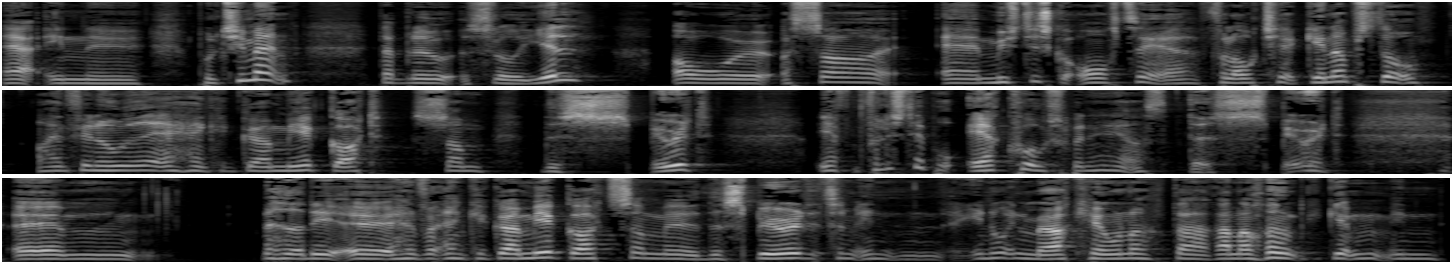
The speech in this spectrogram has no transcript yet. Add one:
er en øh, politimand, der blev slået ihjel, og, øh, og så af mystiske årsager får lov til at genopstå, og han finder ud af, at han kan gøre mere godt som The Spirit. Jeg får lyst til at bruge air quotes på den her også. The Spirit. Øhm, hvad hedder det, øh, han, han kan gøre mere godt som øh, The Spirit, som en, endnu en mørk hævner, der render rundt igennem en,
